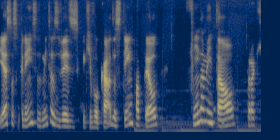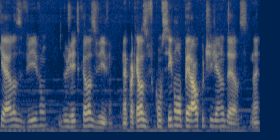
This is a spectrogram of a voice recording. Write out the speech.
E essas crenças, muitas vezes equivocadas, têm um papel fundamental para que elas vivam do jeito que elas vivem, né? Para que elas consigam operar o cotidiano delas, né?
